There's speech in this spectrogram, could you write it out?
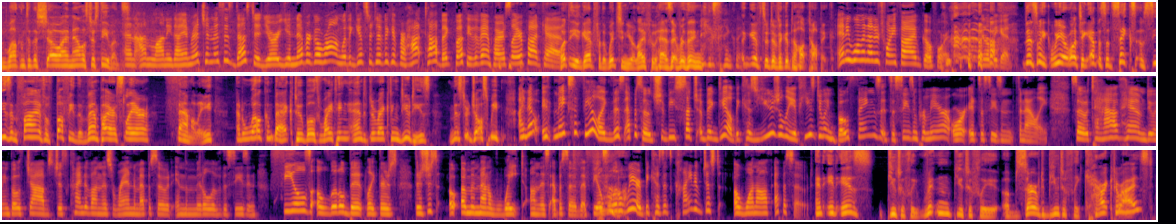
Welcome to the show. I'm Alastair Stevens. And I'm Lani Diane Rich, and this is Dusted, your You Never Go Wrong with a gift certificate for Hot Topic Buffy the Vampire Slayer podcast. what do you get for the witch in your life who has everything? Exactly. A gift certificate to Hot Topic. Any woman under 25, go for it. It'll be good. This week, we are watching episode 6 of season 5 of Buffy the Vampire Slayer Family. And welcome back to both writing and directing duties, Mr. Joss Whedon. I know. It makes it feel like this episode should be such a big deal because usually if he's doing both things, it's a season premiere or it's a season finale. So to have him doing both jobs just kind of on this random episode in the middle of the season feels a little bit like there's there's just a, an amount of weight on this episode that feels a little weird because it's kind of just a one-off episode. And it is beautifully written, beautifully observed, beautifully characterized.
